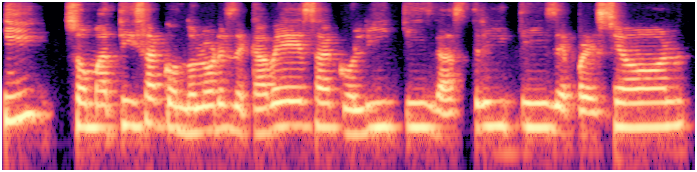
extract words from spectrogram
y somatiza con dolores de cabeza, colitis, gastritis, depresión,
